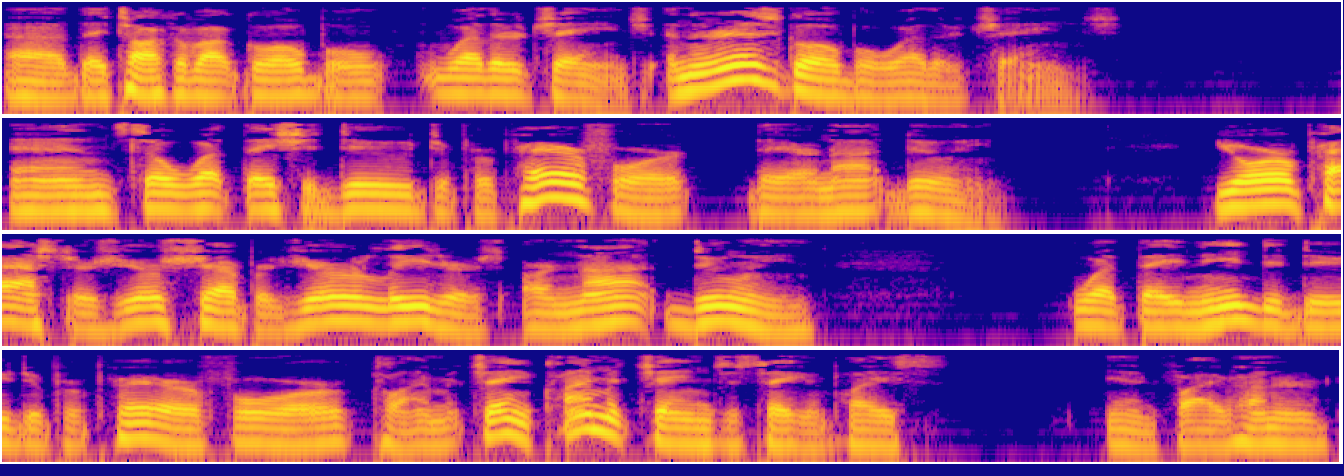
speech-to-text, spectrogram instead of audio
Uh, they talk about global weather change, and there is global weather change. And so what they should do to prepare for it, they are not doing. Your pastors, your shepherds, your leaders are not doing what they need to do to prepare for climate change. Climate change is taking place in 500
